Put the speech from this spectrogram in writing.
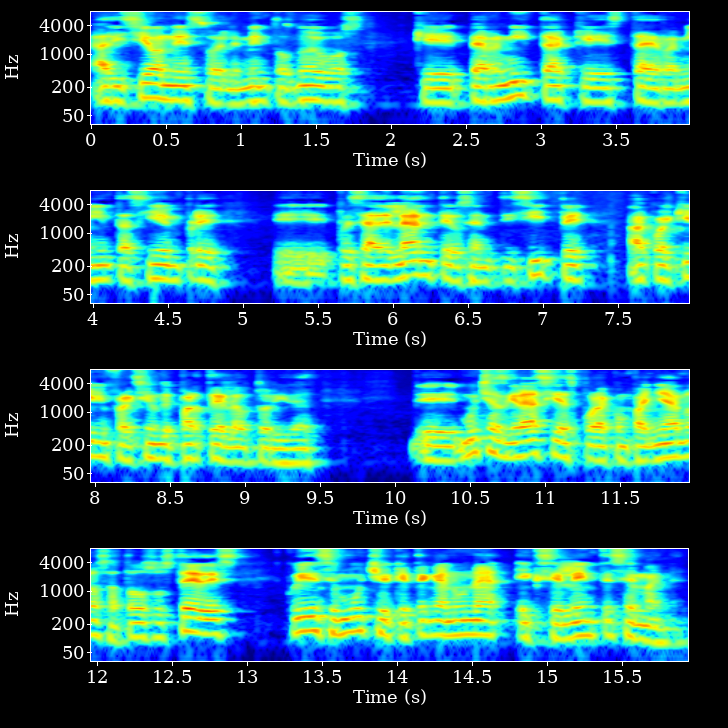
adiciones o elementos nuevos que permita que esta herramienta siempre eh, pues adelante o se anticipe a cualquier infracción de parte de la autoridad. Eh, muchas gracias por acompañarnos a todos ustedes. Cuídense mucho y que tengan una excelente semana.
